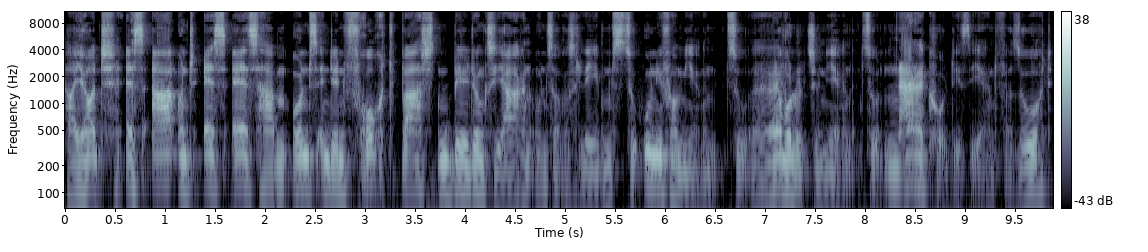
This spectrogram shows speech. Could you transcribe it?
HJ, SA und SS haben uns in den fruchtbarsten Bildungsjahren unseres Lebens zu uniformieren, zu revolutionieren, zu narkotisieren versucht.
